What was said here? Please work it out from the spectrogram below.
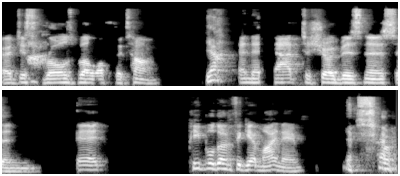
It just rolls well off the tongue. Yeah, and then that to show business, and it people don't forget my name. so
